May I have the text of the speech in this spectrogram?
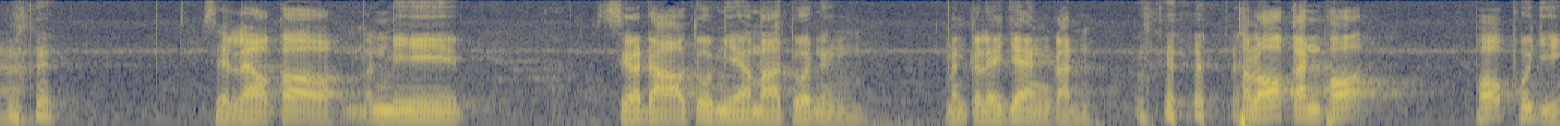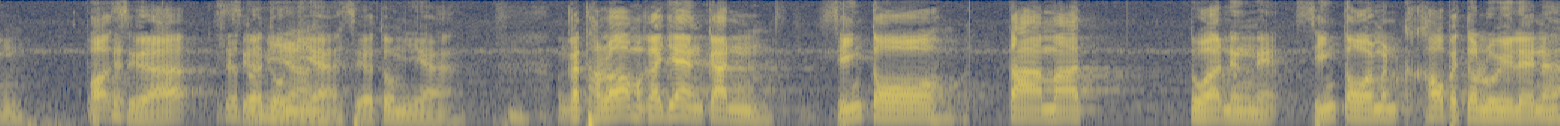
นะเสร็จแล้วก็มันมีเสือดาวตัวเมียมาตัวหนึ่ง มันก็เลยแย่งกัน ทะเลาะกันเพราะเพราะผู้หญิง เพราะเสือเสือตัวเมีย เสือตัวเมีย มันก็ทะเลาะมันก็แย่งกัน สิงโตตามมาตัวหนึ่งเนี่ย สิงโตมันเข้าไปตะลุยเลยนะ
